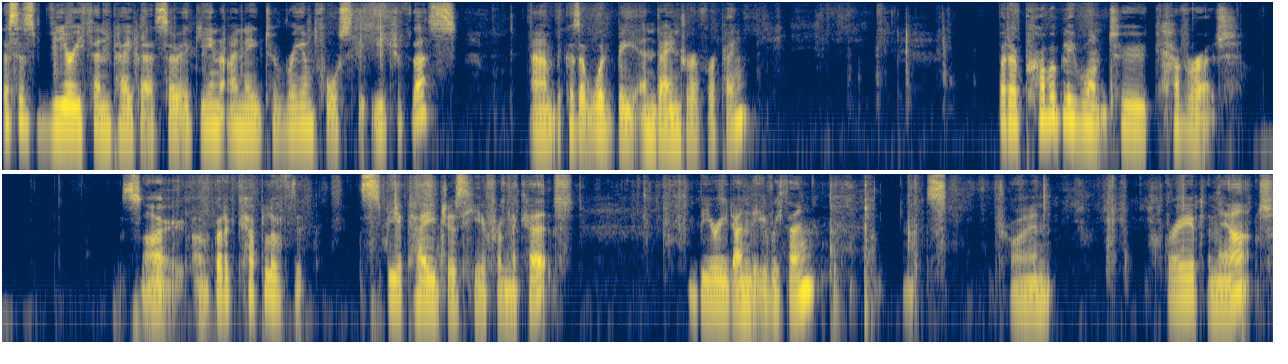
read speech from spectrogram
This is very thin paper, so again I need to reinforce the edge of this um, because it would be in danger of ripping. But I probably want to cover it. So I've got a couple of spare pages here from the kit buried under everything. Let's try and grab them out.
